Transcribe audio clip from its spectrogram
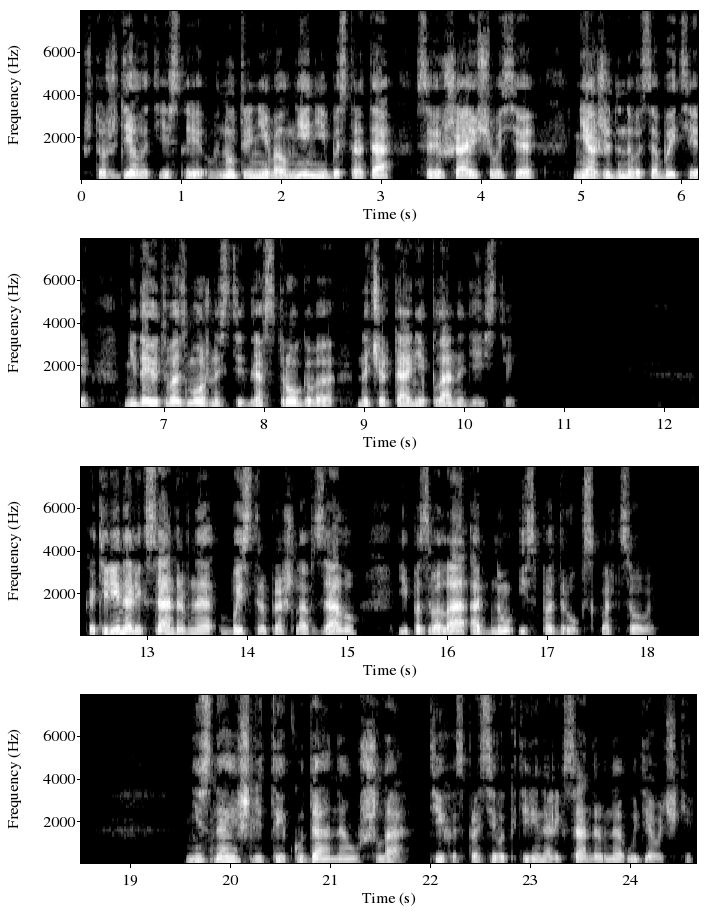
Что ж делать, если внутреннее волнение и быстрота совершающегося неожиданного события не дают возможности для строгого начертания плана действий? Катерина Александровна быстро прошла в залу и позвала одну из подруг Скворцовой. «Не знаешь ли ты, куда она ушла?» — тихо спросила Катерина Александровна у девочки.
